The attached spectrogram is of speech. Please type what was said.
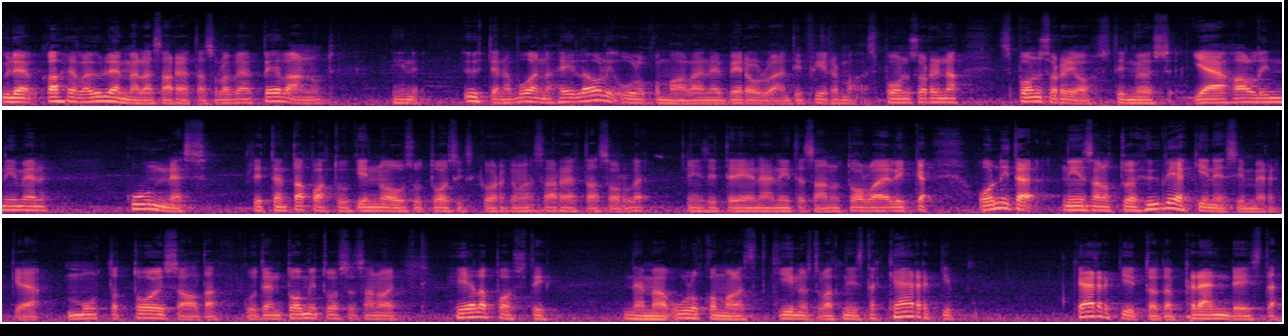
yle, kahdella ylemmällä sarjatasolla vielä pelannut, niin yhtenä vuonna heillä oli ulkomaalainen vedonlyöntifirma sponsorina. Sponsori osti myös jäähallin nimen, kunnes sitten tapahtuikin nousu toisiksi korkeamman sarjatasolle, niin sitten ei enää niitä saanut olla. Eli on niitä niin sanottuja hyviäkin esimerkkejä, mutta toisaalta, kuten Tomi tuossa sanoi, helposti nämä ulkomaalaiset kiinnostuvat niistä kärki, kärki tuota brändeistä,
